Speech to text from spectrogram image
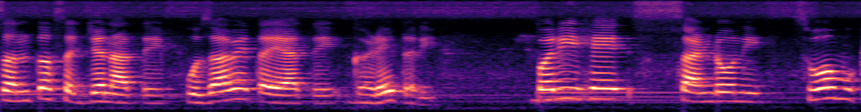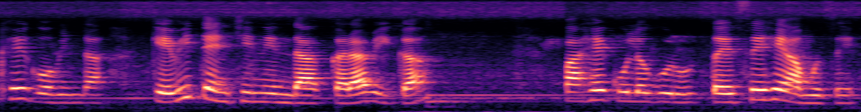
संत सज्जनाते पुजावे तयाते घडे तरी. परी हे सांडोनी स्वमुखे गोविंदा केवी त्यांची निंदा करावी का? पाहे कुलगुरू तैसे हे आमुचे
